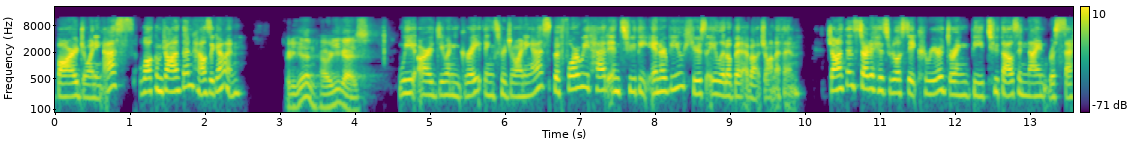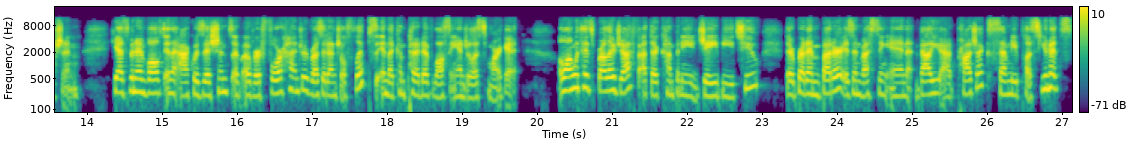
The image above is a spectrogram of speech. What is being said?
Barr joining us. Welcome, Jonathan. How's it going? Pretty good. How are you guys? We are doing great. Thanks for joining us. Before we head into the interview, here's a little bit about Jonathan. Jonathan started his real estate career during the 2009 recession. He has been involved in the acquisitions of over 400 residential flips in the competitive Los Angeles market. Along with his brother Jeff at their company JB2, their bread and butter is investing in value add projects, 70 plus units,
